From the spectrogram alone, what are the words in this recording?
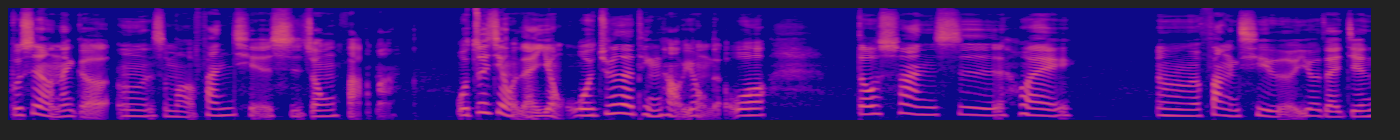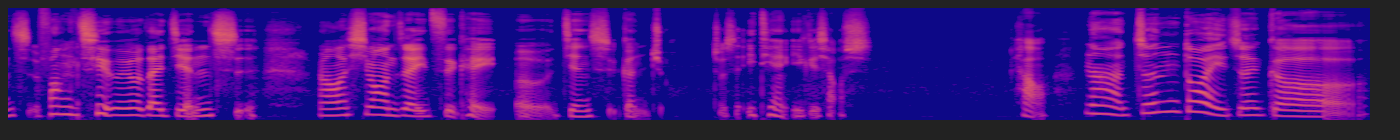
不是有那个嗯什么番茄时钟法吗？我最近我在用，我觉得挺好用的。我都算是会嗯放弃了又在坚持，放弃了又在坚持，然后希望这一次可以呃坚持更久，就是一天一个小时。好，那针对这个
